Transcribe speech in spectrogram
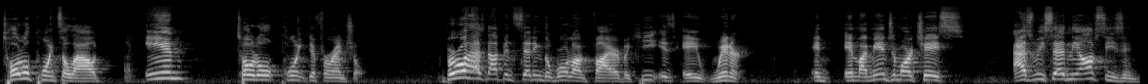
total points allowed, and total point differential. Burrow has not been setting the world on fire, but he is a winner. And and my man Ja'Marr Chase, as we said in the offseason,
